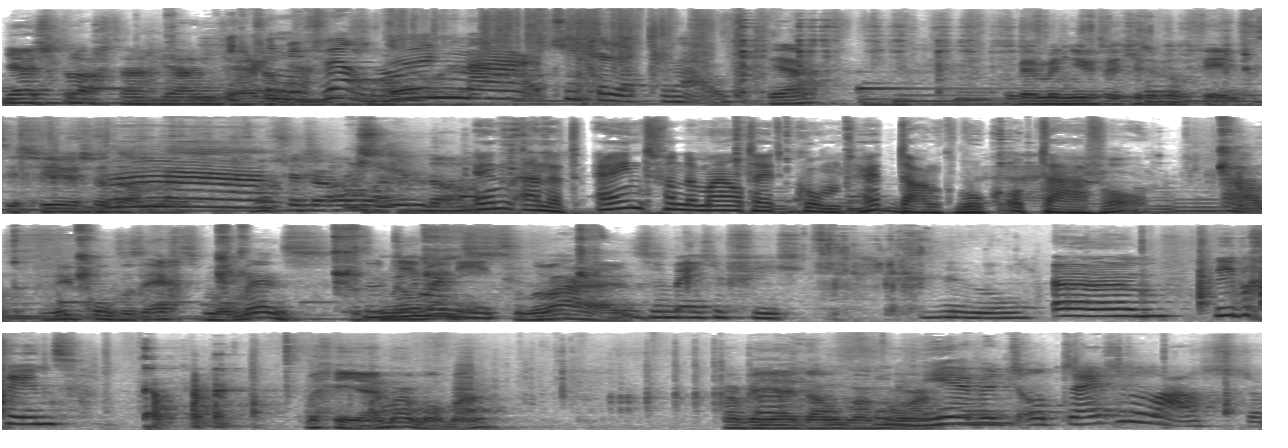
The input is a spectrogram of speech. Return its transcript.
Ja, is prachtig. Ja, ik vind het wel dun, maar het ziet er lekker uit. Ja? Ik ben benieuwd wat je ervan vindt. Het is weer wat anders. Wat zit er allemaal in dan? En aan het eind van de maaltijd komt het dankboek op tafel. Nou, nu komt het echt moment. Het Doe die maar niet. Van de waarheid. Dat is een beetje vies. Um, wie begint? Begin jij maar, mama. Waar ben jij dankbaar voor? Jij bent altijd de laatste.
